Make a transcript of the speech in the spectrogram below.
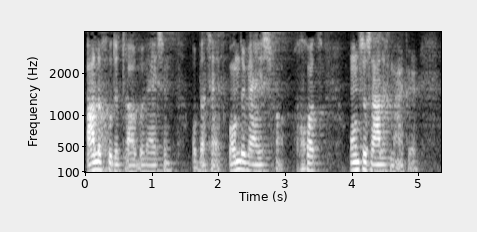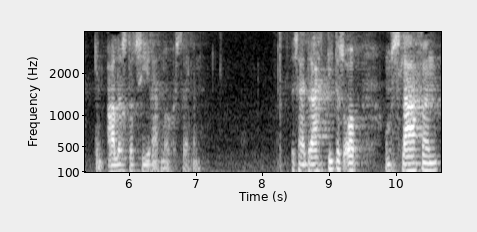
alle goede trouw bewijzen, opdat zij het onderwijs van God, onze zaligmaker, in alles tot sieraad mogen strekken. Dus hij draagt Titus op om slaven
